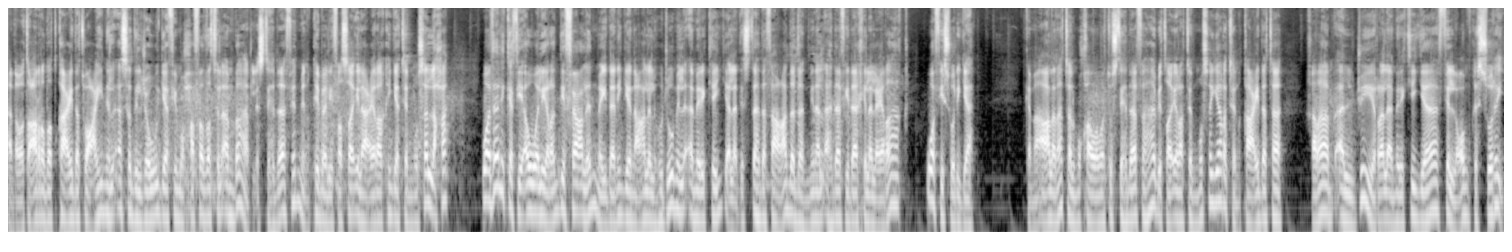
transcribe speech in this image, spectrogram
هذا وتعرضت قاعدة عين الأسد الجوية في محافظة الأنبار لاستهداف من قبل فصائل عراقية مسلحة وذلك في أول رد فعل ميداني على الهجوم الأمريكي الذي استهدف عددا من الأهداف داخل العراق وفي سوريا. كما أعلنت المقاومة استهدافها بطائرة مسيرة قاعدة خراب الجير الأمريكية في العمق السوري.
